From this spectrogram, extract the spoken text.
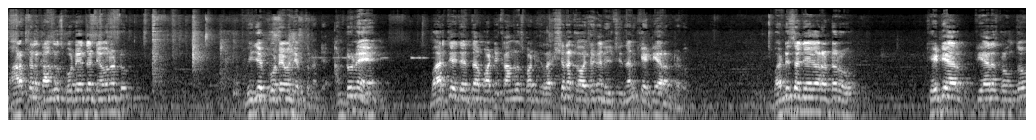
మహారాష్ట్రలో కాంగ్రెస్ కోటేయద్దంటే ఏమన్నట్టు? బీజేపీ కోటేమని చెప్తున్నట్టే. అంటూనే భారతీయ జనతా పార్టీ కాంగ్రెస్ పార్టీకి రక్షణ కవచంగా నిలిచిందని కేటీఆర్ అంటాడు. బండి సంజయ్ గారు అంటారు కేటీఆర్ టీఆర్ఎస్ ప్రభుత్వం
